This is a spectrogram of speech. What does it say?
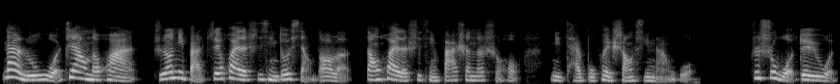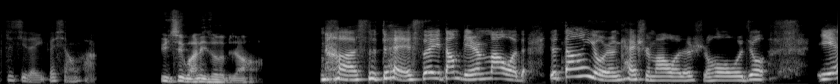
那如果这样的话，只有你把最坏的事情都想到了，当坏的事情发生的时候，你才不会伤心难过。这是我对于我自己的一个想法。预期管理做的比较好。啊，是对，所以当别人骂我的，就当有人开始骂我的时候，我就也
